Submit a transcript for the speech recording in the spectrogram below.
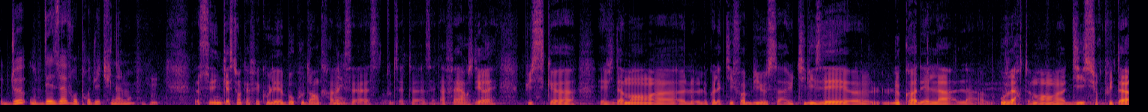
de ou des œuvres produites finalement? C'est une question qui a fait couler beaucoup d'encre avec toute cette, cette, affaire, je dirais, puisque évidemment, le, collectif Obvious a utilisé le code et l'a ouvertement dit sur Twitter,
